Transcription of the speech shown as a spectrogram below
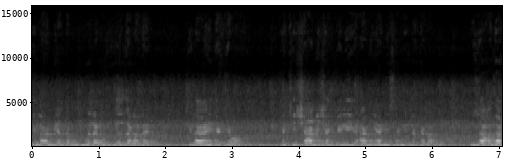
तिला मी आता मुंबईला नोकरीला जाणार आहे. तिला इथे ठेवा. त्याची शहानिशा केली. आणि आम्ही सांगितलं त्याला तुझं आधार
